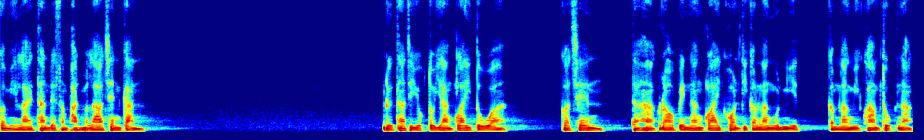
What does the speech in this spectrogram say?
ก็มีหลายท่านได้สัมผัสมาแล้วเช่นกัน หรือถ้าจะยกตัวอย่างใกล้ตัว ก็เช่น ถ้าหากเราไปนั่งใกล้คนที่กำลังหงุดหงิดกำลังมีความทุกข์หนัก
